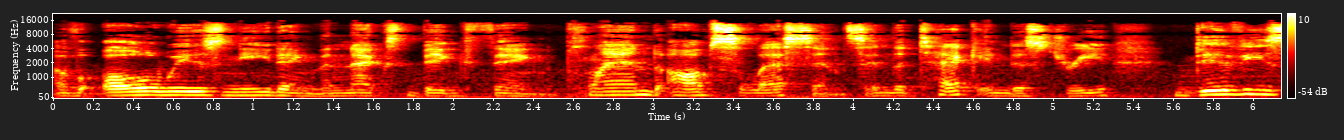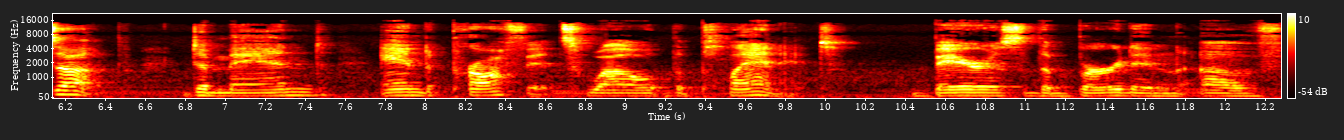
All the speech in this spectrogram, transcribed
of always needing the next big thing. Planned obsolescence in the tech industry divvies up demand and profits while the planet bears the burden of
